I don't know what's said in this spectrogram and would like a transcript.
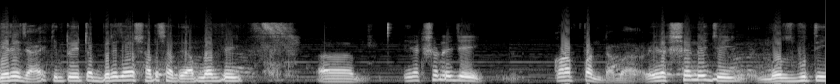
বেড়ে যায়, কিন্তু এটা বেড়ে যাওয়ার সাথে সাথে আপনার যেই ইরেকশনের যেই করাপ্পানটা বা ইরেকশনে যেই মজবুতি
